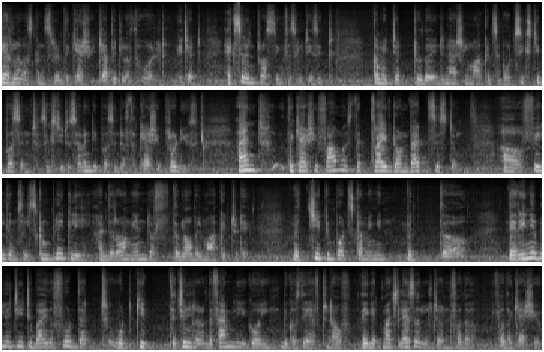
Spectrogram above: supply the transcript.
Kerala was considered the cashew capital of the world. It had excellent processing facilities. It committed to the international markets about 60%, 60 to 70% of the cashew produce. And the cashew farmers that thrived on that system uh, feel themselves completely at the wrong end of the global market today, with cheap imports coming in, with uh, their inability to buy the food that would keep the children, the family going, because they have to now they get much lesser return for the for the cashew.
